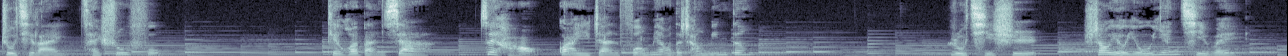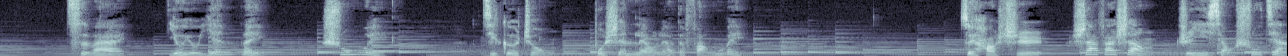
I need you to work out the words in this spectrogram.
住起来才舒服。天花板下最好挂一盏佛庙的长明灯，入其室稍有油烟气味。此外，又有烟味、书味及各种不甚寥寥的房味。最好是沙发上置一小书架，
